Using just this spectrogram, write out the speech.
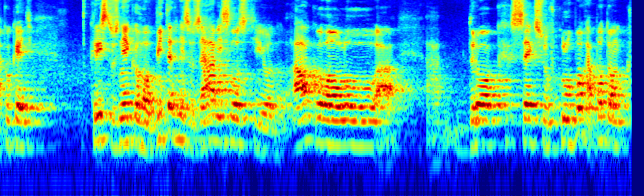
Ako keď Kristus niekoho vytrhne zo závislosti od alkoholu a, a drog, sexu v kluboch a potom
